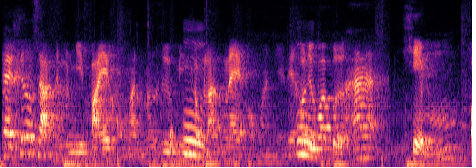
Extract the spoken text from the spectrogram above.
แต่เครื่องสักเนี่ยมันมีไฟของมัน มันคือมีอืม กำลังแรงของมัน เนี่ยอืเขามเรียกว่าเบอร์ 5 เข็มไฟ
